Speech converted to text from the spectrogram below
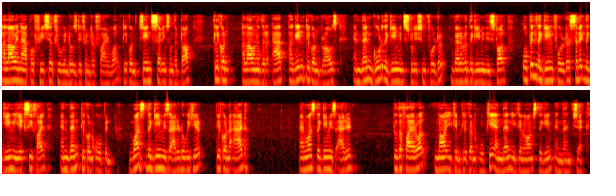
allow an app or feature through Windows Defender Firewall. Click on change settings on the top. Click on allow another app. Again, click on browse and then go to the game installation folder wherever the game is installed. Open the game folder, select the game exe file and then click on open. Once the game is added over here, click on add. And once the game is added to the firewall, now you can click on OK and then you can launch the game and then check.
